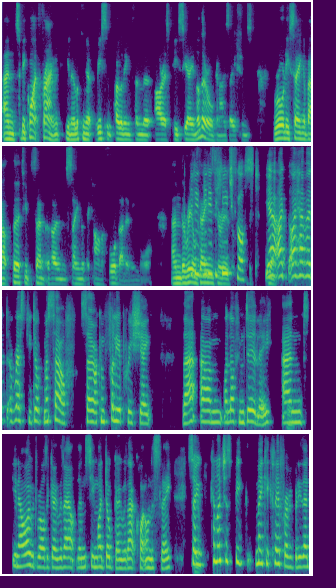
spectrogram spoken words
And to be quite frank, you know, looking at recent polling from the RSPCA and other organizations, we're already saying about 30% of owners saying that they can't afford that anymore. And the real it is, danger it is a huge is, cost. Yeah, yeah. I, I have a, a, rescue dog myself, so I can fully appreciate that. Um, I love him dearly, and you know, I would rather go without than see my dog go without, quite honestly. So, yeah. can I just be make it clear for everybody then?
